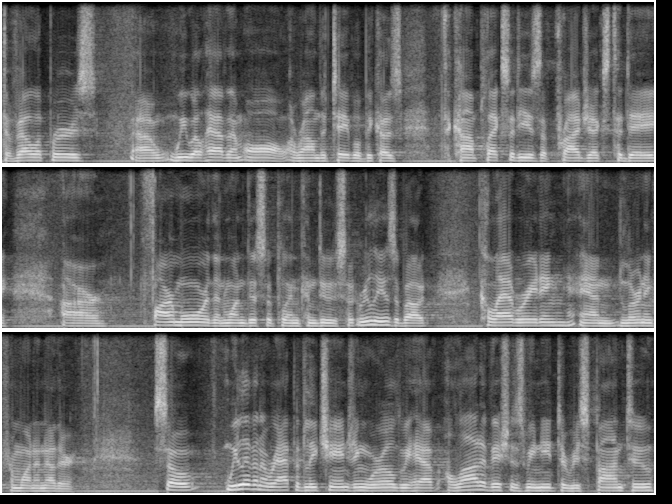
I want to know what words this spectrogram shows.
developers. Uh, we will have them all around the table because the complexities of projects today are far more than one discipline can do. So it really is about collaborating and learning from one another. So we live in a rapidly changing world. We have a lot of issues we need to respond to.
